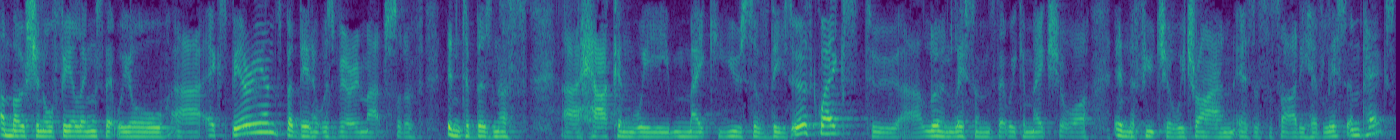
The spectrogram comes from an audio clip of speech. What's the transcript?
emotional feelings that we all uh, experience, but then it was very much sort of into business. Uh, how can we make use of these earthquakes to uh, learn lessons that we can make sure in the future we try and, as a society, have less impacts?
